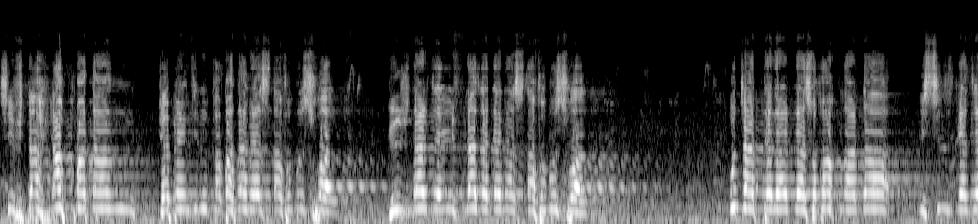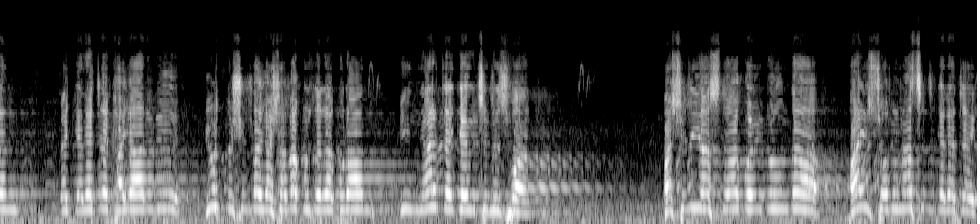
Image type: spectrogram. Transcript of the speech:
siftah yapmadan kepenkini kapatan esnafımız var. Yüzlerce iflas eden esnafımız var. Bu caddelerde, sokaklarda işsiz gezen ve gelecek hayalini yurt dışında yaşamak üzere kuran binlerce gençimiz var. Başını yastığa koyduğunda ay sonu nasıl gelecek,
